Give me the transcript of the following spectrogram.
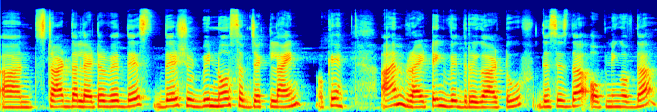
and start the letter with this. There should be no subject line okay? I am writing with regard to this is the opening of the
